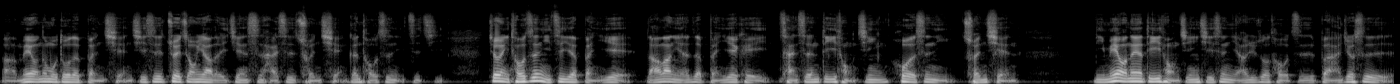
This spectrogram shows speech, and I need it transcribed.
呃没有那么多的本钱，其实最重要的一件事还是存钱跟投资你自己。就你投资你自己的本业，然后让你的这本业可以产生第一桶金，或者是你存钱，你没有那个第一桶金，其实你要去做投资，本来就是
